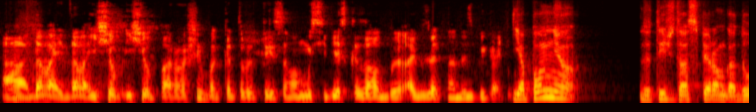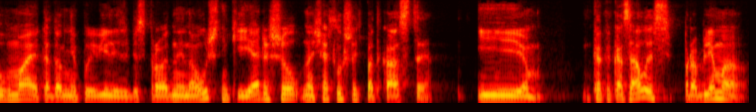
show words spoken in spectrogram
А, давай, давай, еще, еще пару ошибок, которые ты самому себе сказал бы, обязательно надо избегать. Я помню, в 2021 году в мае, когда у меня появились беспроводные наушники, я решил начать слушать подкасты. И, как оказалось, проблема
